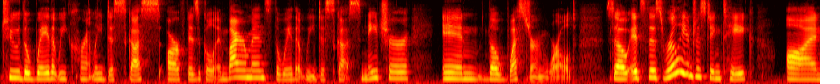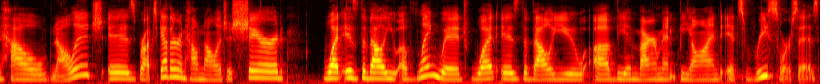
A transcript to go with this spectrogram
to the way that we currently discuss our physical environments, the way that we discuss nature in the Western world. So it's this really interesting take on how knowledge is brought together and how knowledge is shared. What is the value of language? What is the value of the environment beyond its resources?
